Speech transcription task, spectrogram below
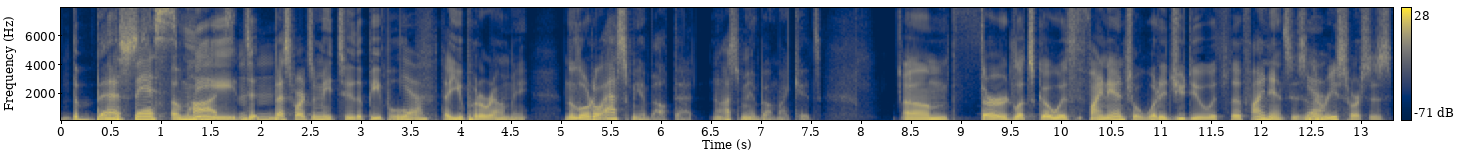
the best, best of parts, me, to, mhm. best parts of me to the people Yeah. that you put around me? And the Lord will ask me about that. And ask me about my kids. Um, third, let's go with financial. What did you do with the finances and Yeah. the resources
